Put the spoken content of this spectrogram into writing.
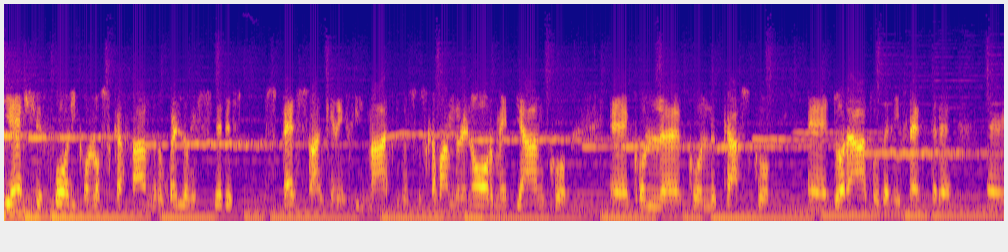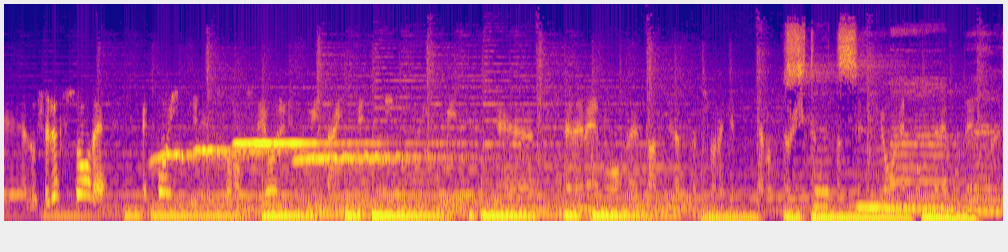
chi esce fuori con lo scafandro, quello che si vede spesso anche nei filmati, questo scafandro enorme bianco eh, col, col casco eh, dorato per riflettere eh, la luce del sole. E poi eh, sono sei ore di attività intensissime in cui eh, installeremo eh, parti della stazione che piano piano iniziano a stazione, porteremo dentro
